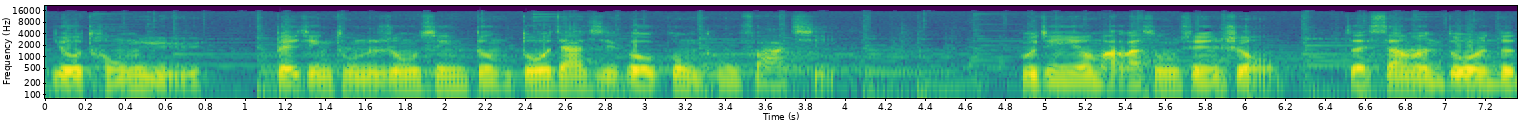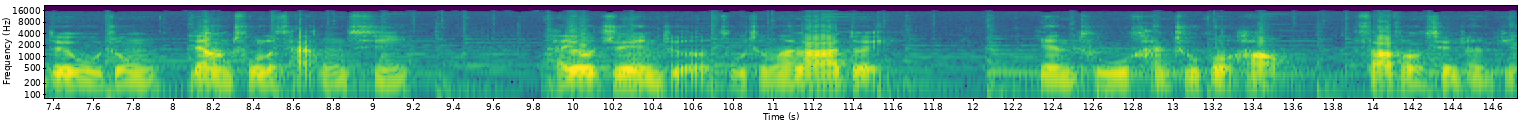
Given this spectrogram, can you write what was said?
由同语、北京同志中心等多家机构共同发起，不仅有马拉松选手在三万多人的队伍中亮出了彩虹旗，还有志愿者组成了拉拉队，沿途喊出口号，发放宣传品。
